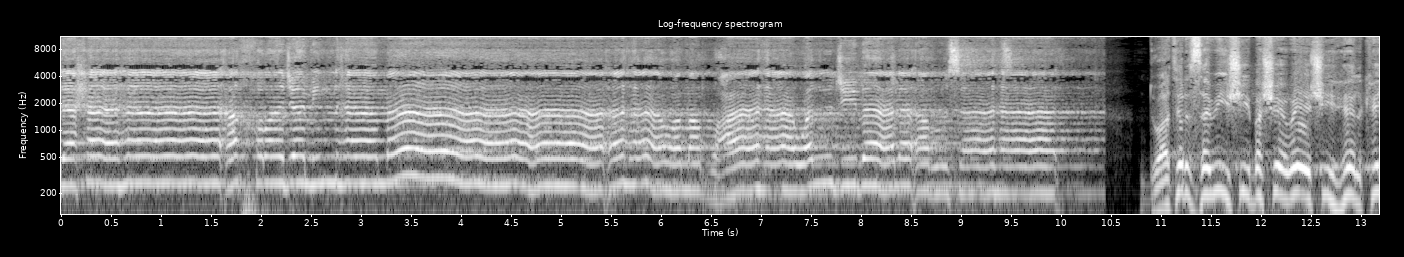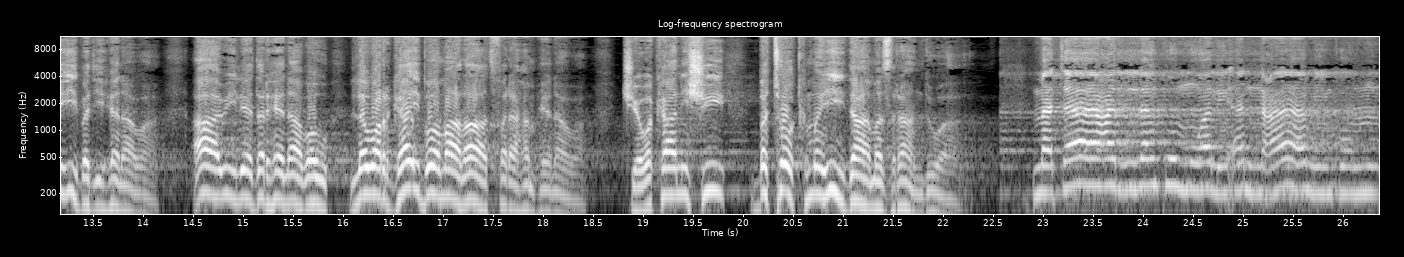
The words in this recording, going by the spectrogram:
دحاها أخرج منها ماءها ومرعاها والجبال أرساها. دواتر زەویشی بە شێوەیەکی هێلکەی بەدیهێناوە ئاوی لێ دەرهێناوە و لە وەرگای بۆ ماڵات فراهەم هێناوە. کێوەکانیشی بە تۆکمەیی دامەزراندووە. متاعا لكم ولأنعامكم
